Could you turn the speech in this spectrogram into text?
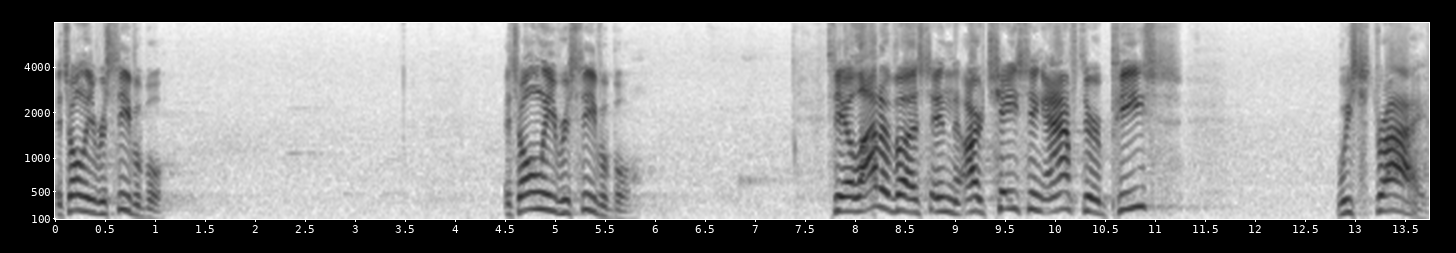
it's only receivable. It's only receivable. See, a lot of us in our chasing after peace, we strive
